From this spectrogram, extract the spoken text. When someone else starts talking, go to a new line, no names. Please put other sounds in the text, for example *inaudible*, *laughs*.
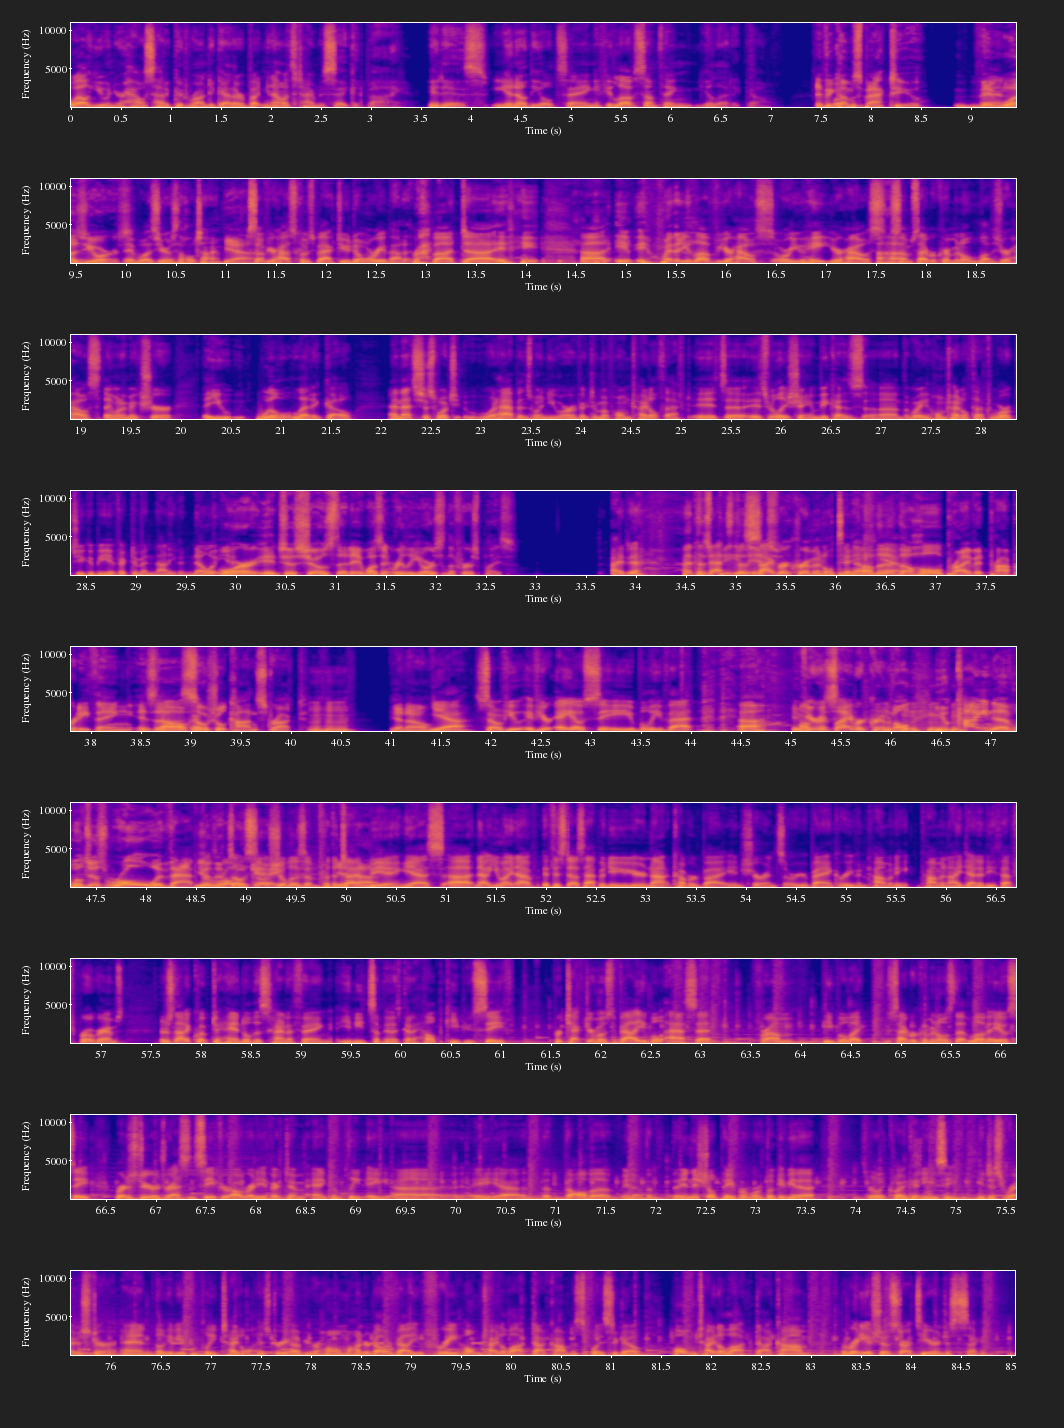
well, you and your house had a good run together, but you know, it's time to say goodbye. It is. You know the old saying if you love something, you let it go.
If it comes back to you,
Then
it was yours.
It was yours the whole time.
Yeah.
So if your house comes back to you, don't worry about it. But uh, *laughs* if, uh, if, if, whether you love your house or you hate your house,
Uh-huh.
some cyber criminal loves your house. They want to make sure that you will let it go. And that's just what you, what happens when you are a victim of home title theft. It's a it's really a shame because uh, the way home title theft works, you could be a victim and not even know it yet.
or it just shows that it wasn't really yours in the first place.
I, *laughs* that's, that's the cyber criminal take.
You know, the,
yeah.
the whole private property thing is a
Oh, okay.
social construct. Mm-hmm. You know,
yeah. So if you if you're AOC, you believe that. *laughs* Uh,
if you're a cyber criminal, *laughs* you kind of will just roll with that. 'cause
You'll
it's
roll
okay.
with socialism for the
Yeah.
time being. Yes. Uh, now you might not. If this does happen to you, you're not covered by insurance or your bank or even common common identity theft programs. They're just not equipped to handle this kind of thing. You need something that's going to help keep you safe, protect your most valuable asset from people like cyber criminals that love AOC. Register your address and see if you're already a victim, and complete a uh, a uh, the, the, all the you know the, the initial paperwork. They'll give you the. It's really quick and easy. You just register, and they'll give you a complete title history of your home, $100 value free. HomeTitleLock.com is the place to go. HomeTitleLock.com. The radio show starts here in just a second.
